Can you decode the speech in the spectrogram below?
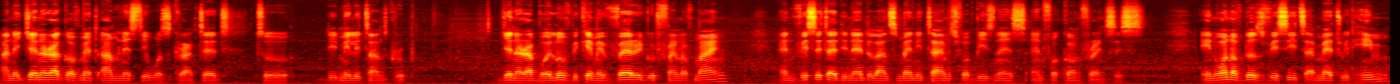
and a general government amnesty was granted to the militant group. General Boyloaf became a very good friend of mine and visited the Netherlands many times for business and for conferences. In one of those visits, I met with him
